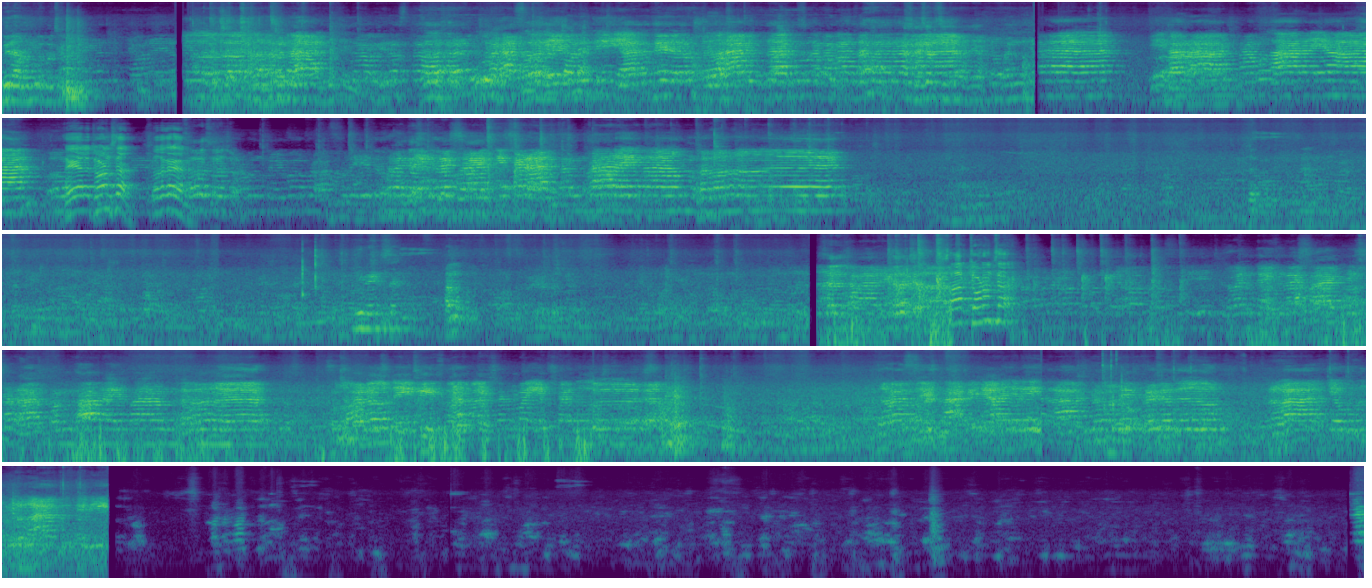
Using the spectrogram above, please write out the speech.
మీరు అందులో కూర్చోండి అయ్యా చూడండి సార్ సుధాకర్ గారు సార్ చూడండి సార్ రాజ్య గోవిందో సమవిమోక్తాని సహసాగాః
